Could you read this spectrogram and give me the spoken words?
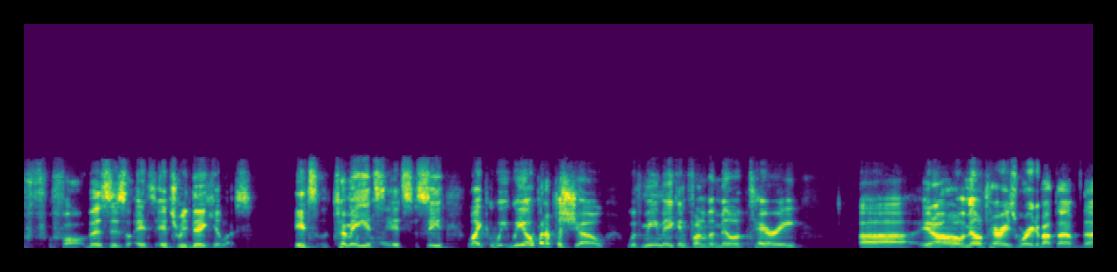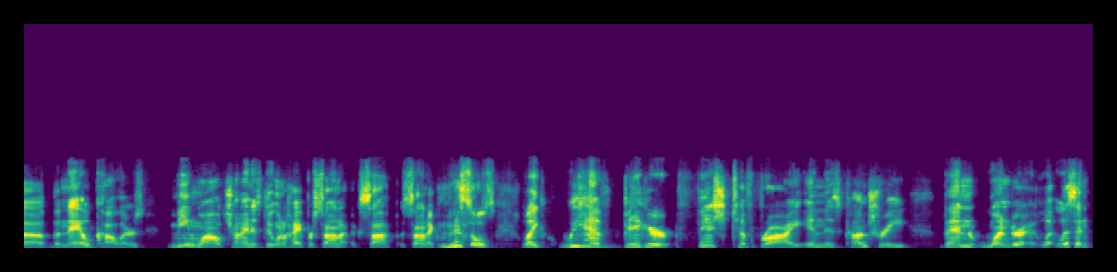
f- fall. This is it's it's ridiculous. It's to me, it's it's see, like we we open up the show with me making fun of the military. Uh, you know, oh, the military is worried about the the the nail colors. Meanwhile, China's doing hypersonic so, sonic missiles. Like we have bigger fish to fry in this country than wonder. Listen,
